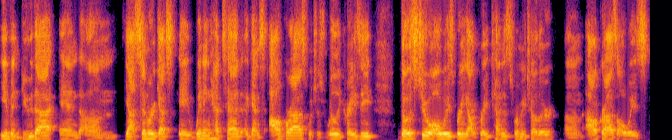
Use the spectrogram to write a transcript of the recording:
even do that. And um, yeah, Sinner gets a winning head to head against Alcaraz, which is really crazy. Those two always bring out great tennis from each other. Um, Alcaraz always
